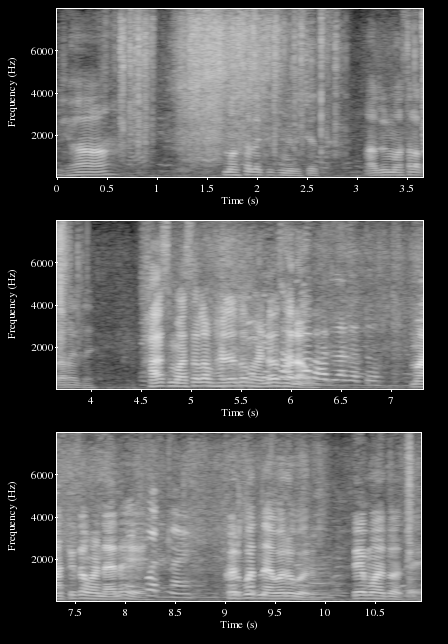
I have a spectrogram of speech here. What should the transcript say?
ह्या मसाल्याचीच मिरची आहेत. अजून मसाला करायचा आहे. खास मसाला भांड्याचा भांडव सराव. भाजला जातो. मातीचा भांडा आहे ना हे? पत नाही. करपत नाही बरोबर. ते महत्वाचं आहे.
